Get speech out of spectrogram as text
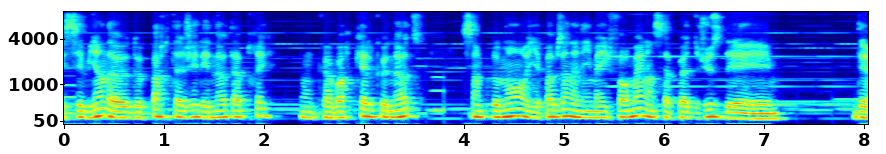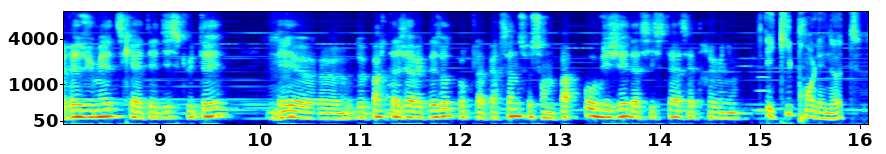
Et c'est bien de, de, partager les notes après. Donc, avoir quelques notes. Simplement, il n'y a pas besoin d'un email formel. Hein. Ça peut être juste des, des résumés de ce qui a été discuté mmh. et euh, de partager avec les autres pour que la personne ne se sente pas obligée d'assister à cette réunion. Et qui prend les notes?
